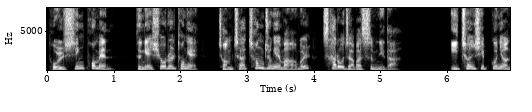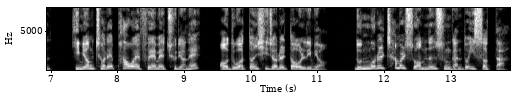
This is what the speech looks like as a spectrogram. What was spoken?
돌싱 포맨 등의 쇼를 통해 점차 청중의 마음을 사로잡았습니다. 2019년 김영철의 파워 FM에 출연해 어두웠던 시절을 떠올리며 눈물을 참을 수 없는 순간도 있었다.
